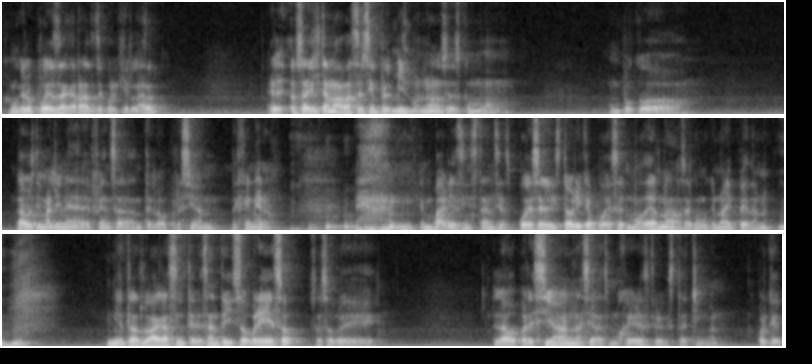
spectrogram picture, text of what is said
Como que lo puedes agarrar desde cualquier lado. El- o sea, el tema va a ser siempre el mismo, ¿no? O sea, es como un poco la última línea de defensa ante la opresión de género en varias instancias. Puede ser histórica, puede ser moderna, o sea, como que no hay pedo, ¿no? Mientras lo hagas interesante y sobre eso, o sea, sobre la opresión hacia las mujeres, creo que está chingón. Porque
